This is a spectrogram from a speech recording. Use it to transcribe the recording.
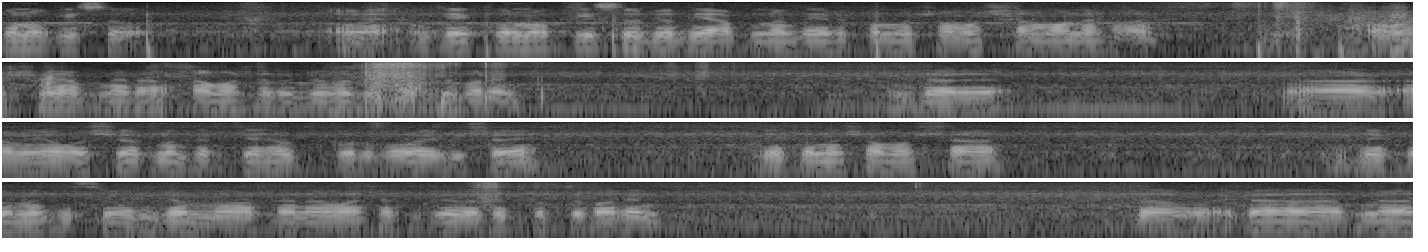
কোনো কিছু যে কোনো কিছু যদি আপনাদের কোনো সমস্যা মনে হয়, অবশ্যই আপনারা আমার সাথে যোগাযোগ করতে পারেন। আর আমি অবশ্যই আপনাদেরকে হেল্প করব এই বিষয়ে। যে কোনো সমস্যা, যে কোনো কিছুর জন্য আপনারা আমার সাথে যোগাযোগ করতে পারেন। তো এটা আপনার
